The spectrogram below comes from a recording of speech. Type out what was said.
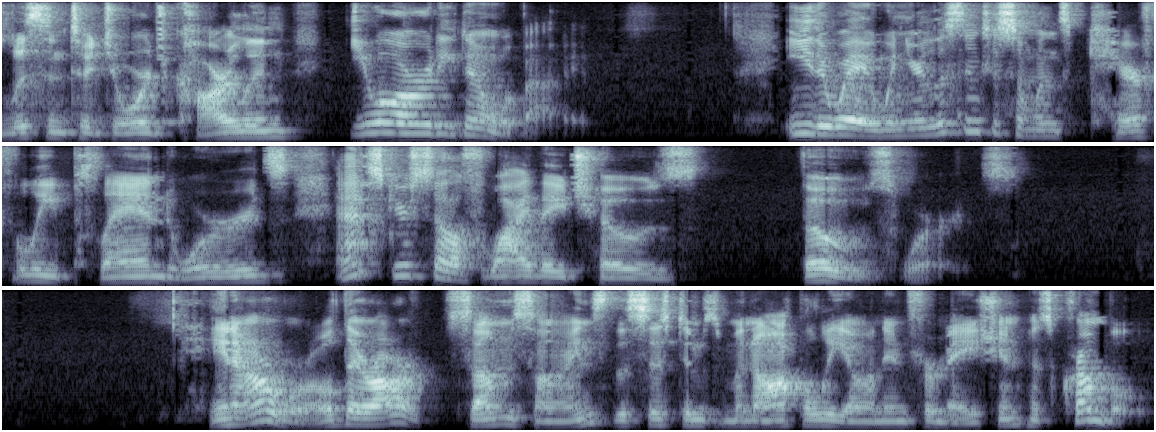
listened to George Carlin, you already know about it. Either way, when you're listening to someone's carefully planned words, ask yourself why they chose those words. In our world, there are some signs the system's monopoly on information has crumbled,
